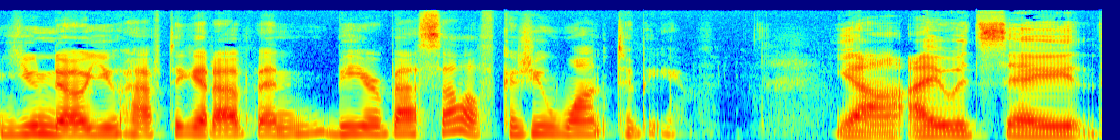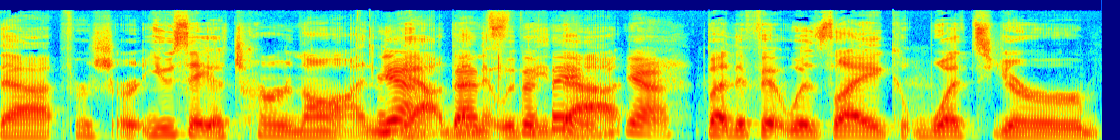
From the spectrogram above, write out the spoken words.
you know you have to get up and be your best self because you want to be. Yeah, I would say that for sure. You say a turn on. Yeah, then it would be thing. that. Yeah. But if it was like, what's your,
